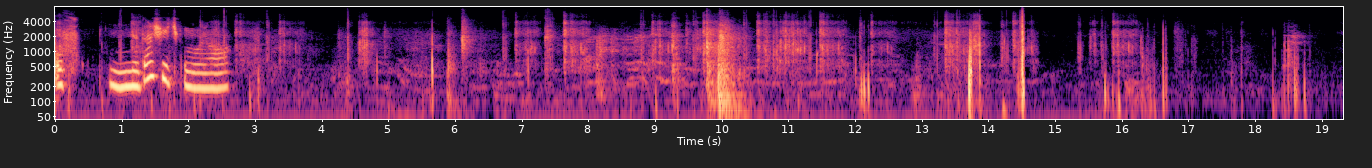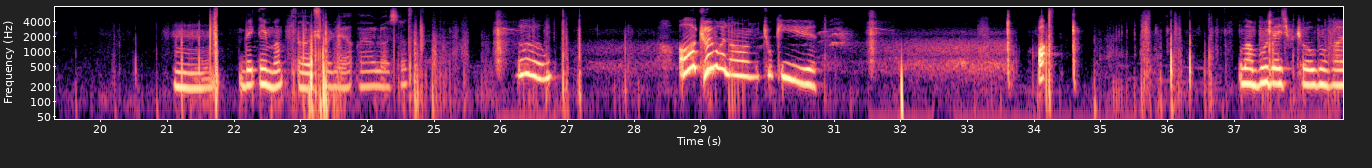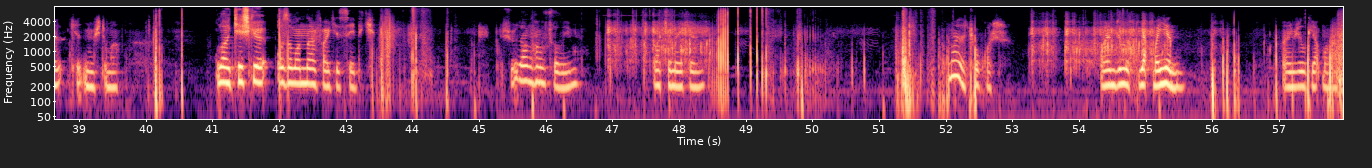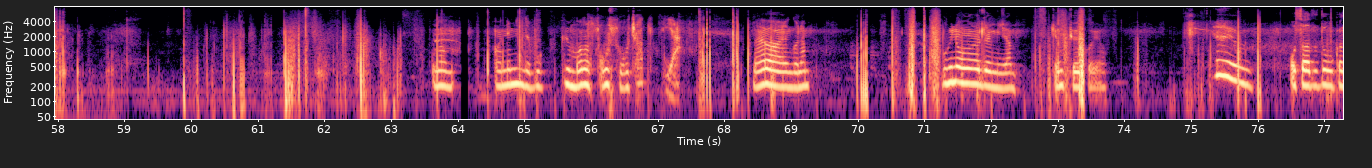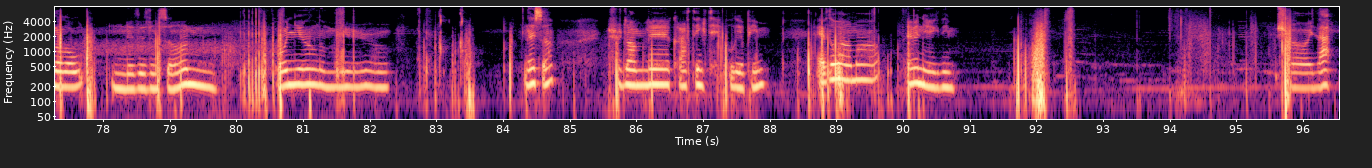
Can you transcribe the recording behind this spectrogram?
Of. Neden şey çıkmıyor ya? Bekleyin ben. Ee, şöyle ayarlarsak. Aa, köy var lan. Çok iyi. Aa. Ulan burada hiçbir köy olduğunu fark etmemiştim ha. Ulan keşke o zamanlar fark etseydik. Şuradan havuç alayım. Bahçeme ekelim. Da çok var. Ayrımcılık yapmayın. Ayrımcılık yapma. Ulan annemin de bugün bana soru tuttu ya. Merhaba Ayen. Bugün onu öldürmeyeceğim. Çünkü köy koyuyor. Hey, O sırada da o kanala ol. Ne dedin sen? Oynayalım ya. Neyse. Şuradan bir crafting table yapayım. Evde var ama eve niye gideyim? Şöyle.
